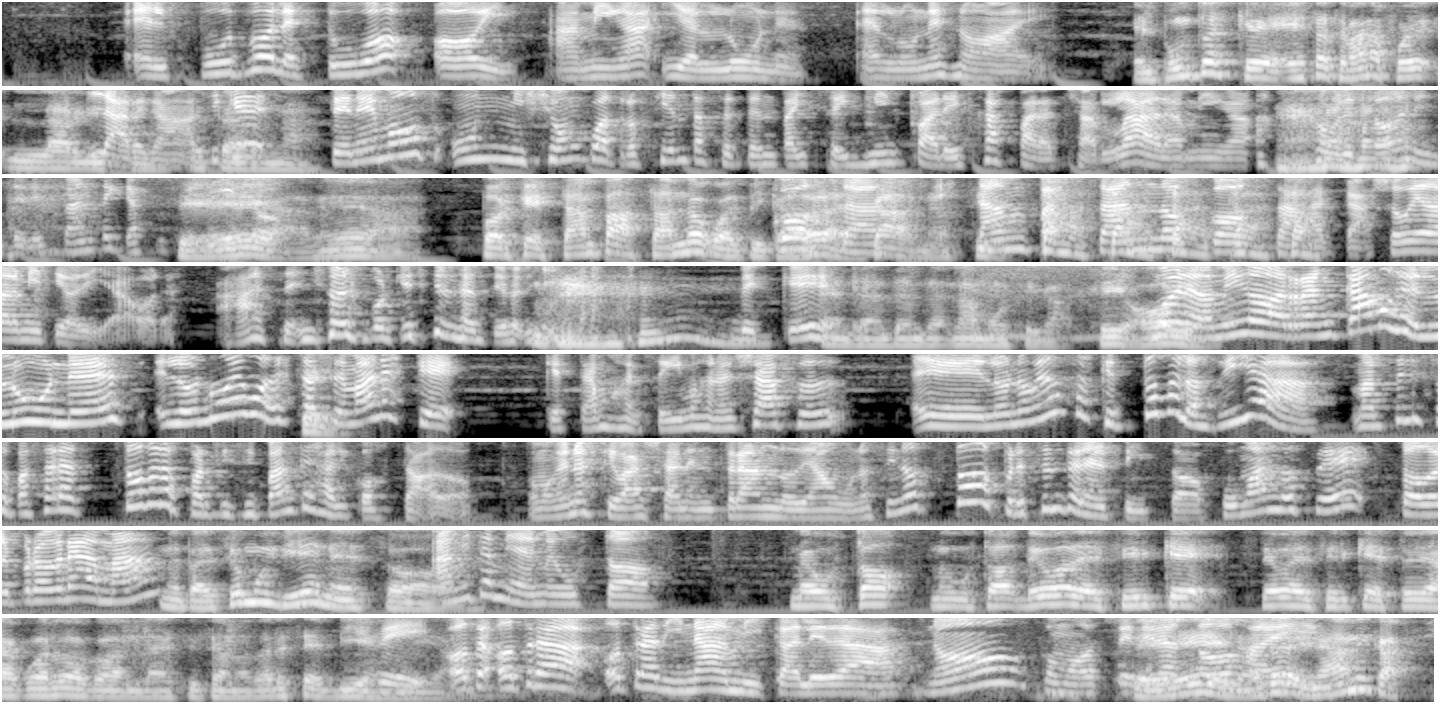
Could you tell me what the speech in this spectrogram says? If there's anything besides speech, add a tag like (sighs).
el fútbol estuvo hoy, amiga, y el lunes. El lunes no hay. El punto es que esta semana fue larguísima. larga. Así eterna. que tenemos 1.476.000 parejas para charlar, amiga. (laughs) Sobre todo en lo interesante que ha (laughs) Sí, sucedido. amiga. Porque están pasando cual picadora de cosas, carne. así. están pasando ta, ta, cosas acá. Yo voy a dar mi teoría ahora. Ah, (laughs) señora, ¿por qué tiene una teoría? ¿De (laughs) qué? La música. Sí, obvio. Bueno, amigo, arrancamos el lunes. Lo nuevo de esta Sí. semana es que, que estamos, seguimos en el shuffle. Eh, lo novedoso es que todos los días Marcelo hizo pasar a todos los participantes al costado. Como que no es que vayan entrando de a uno, sino todos presentes en el piso, fumándose todo el programa. Me pareció muy bien eso. A mí también me gustó. Me gustó, me gustó. Debo decir que, debo decir que estoy de acuerdo con la decisión. Me parece bien. sí, digamos. otra, otra, otra dinámica le da, ¿no? Como Sí, tener a todos la otra ahí. dinámica.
